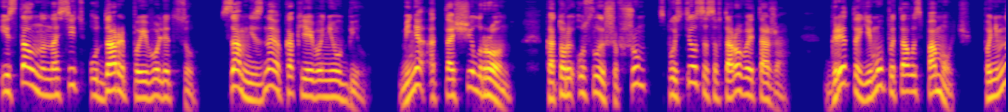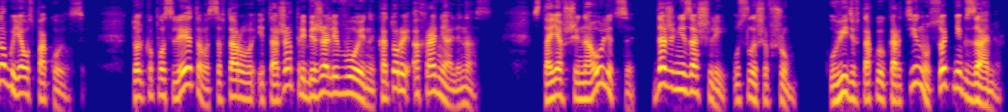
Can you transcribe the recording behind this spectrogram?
и стал наносить удары по его лицу. Сам не знаю, как я его не убил. Меня оттащил Рон, который, услышав шум, спустился со второго этажа. Грета ему пыталась помочь. Понемногу я успокоился. Только после этого со второго этажа прибежали воины, которые охраняли нас. Стоявшие на улице даже не зашли, услышав шум. Увидев такую картину, сотник замер.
